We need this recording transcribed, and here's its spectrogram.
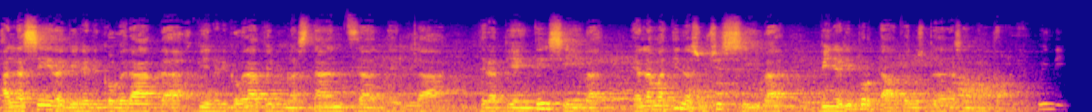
alla sera viene, viene ricoverato in una stanza della terapia intensiva e alla mattina successiva viene riportato all'ospedale Sant'Antonio.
